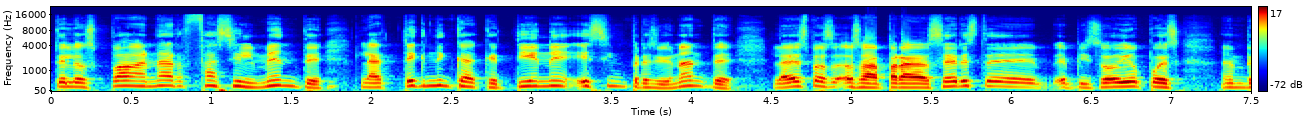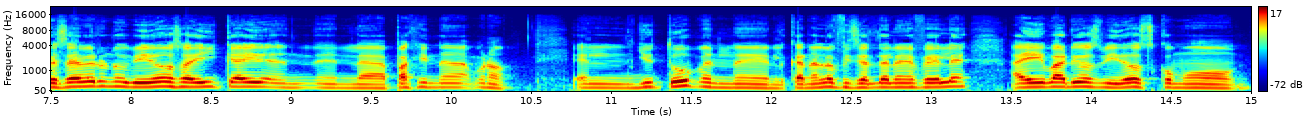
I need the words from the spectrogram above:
te los va a ganar fácilmente. La técnica que tiene es impresionante. La vez o sea, para hacer este episodio, pues empecé a ver unos videos ahí que hay en, en, la página, bueno, en YouTube, en el canal oficial de la NFL, hay varios videos como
